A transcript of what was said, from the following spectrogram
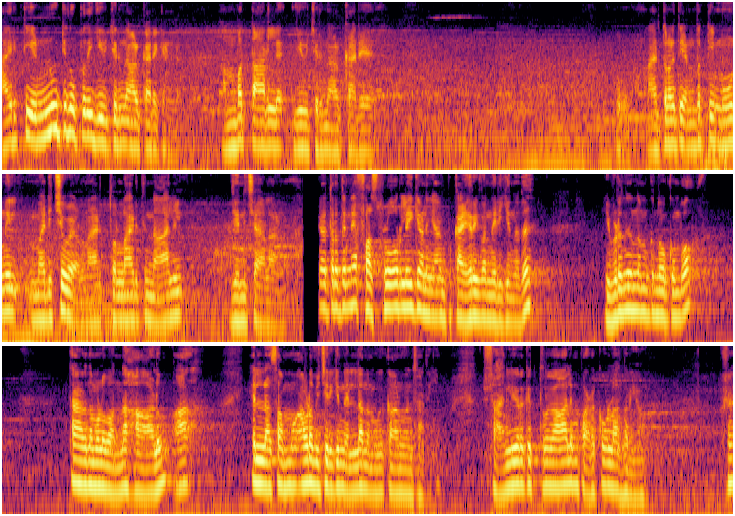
ആയിരത്തി എണ്ണൂറ്റി മുപ്പതിൽ ജീവിച്ചിരുന്ന ആൾക്കാരൊക്കെ ഉണ്ട്. അമ്പത്താറിൽ ജീവിച്ചിരുന്ന ആൾക്കാർ ആയിരത്തി തൊള്ളായിരത്തി എൺപത്തി മൂന്നിൽ മരിച്ചുപോയാണ് ആയിരത്തി തൊള്ളായിരത്തി നാലിൽ ജനിച്ച ആളാണ്. ക്ഷേത്രത്തിന്റെ ഫസ്റ്റ് ഫ്ലോറിലേക്കാണ് ഞാൻ ഇപ്പോൾ കയറി വന്നിരിക്കുന്നത്. ഇവിടെ നിന്ന് നമുക്ക് നോക്കുമ്പോൾ താഴെ നമ്മൾ വന്ന ഹാളും ആ എല്ലാ സംഭവം അവിടെ വെച്ചിരിക്കുന്ന എല്ലാം നമുക്ക് കാണുവാൻ സാധിക്കും. ഷാൻലിയറൊക്കെ എത്ര കാലം പഴക്കമുള്ളതെന്നറിയോ പക്ഷെ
